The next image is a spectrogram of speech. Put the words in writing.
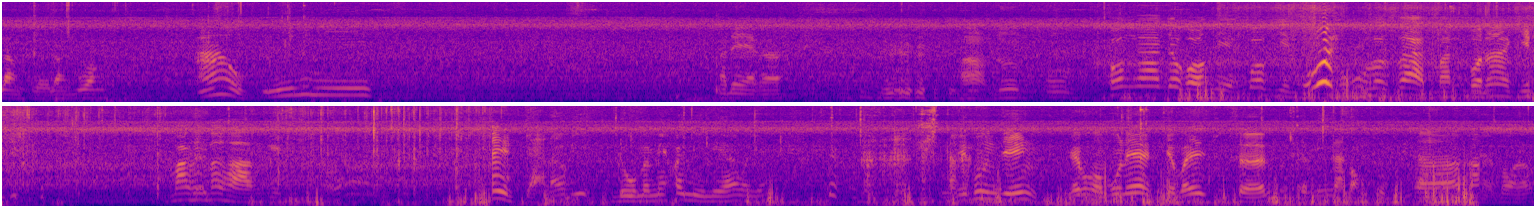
หลังเสือหลังบวง อ้าวอันนี้ไม่มีกระแดกเหรอะอ้าวลืมของงานเจ้าของเองก็กินโอ้โหรสชาติมันบ่น่ากิน มากขึ้นมากขามกินแกะแล้วพี่ ดูมันไม่ค่อยมีเนื้อวันนี้ นี่พูดจริงเก็บของพวกนี้เก็บไว้ฉุกเฉินจะมีสองถุงเออพอแล้ว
